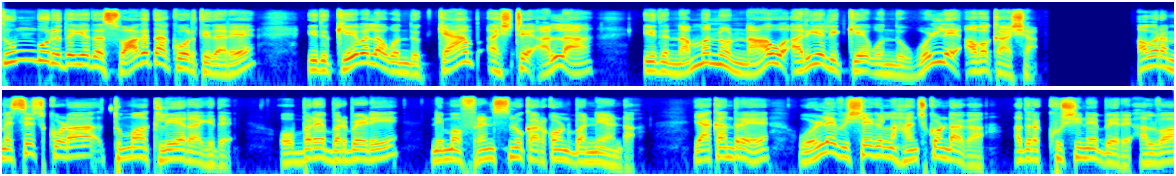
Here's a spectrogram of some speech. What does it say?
ತುಂಬು ಹೃದಯದ ಸ್ವಾಗತ ಕೋರ್ತಿದ್ದಾರೆ. ಇದು ಕೇವಲ ಒಂದು ಕ್ಯಾಂಪ್ ಅಷ್ಟೇ ಅಲ್ಲ, ಇದು ನಮ್ಮನ್ನು ನಾವು ಅರಿಯಲಿಕ್ಕೆ ಒಂದು ಒಳ್ಳೆ ಅವಕಾಶ. ಅವರ ಮೆಸೇಜ್ ಕೂಡ ತುಂಬಾ ಕ್ಲಿಯರ್ ಆಗಿದೆ. ಒಬ್ಬರೇ ಬರಬೇಡಿ, ನಿಮ್ಮ ಫ್ರೆಂಡ್ಸ್ನೂ ಕರ್ಕೊಂಡು ಬನ್ನಿ ಅಂಡ ಯಾಕಂದ್ರೆ ಒಳ್ಳೆ ವಿಷಯಗಳನ್ನ ಹಂಚ್ಕೊಂಡಾಗ ಅದರ ಖುಷಿನೇ ಬೇರೆ, ಅಲ್ವಾ?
